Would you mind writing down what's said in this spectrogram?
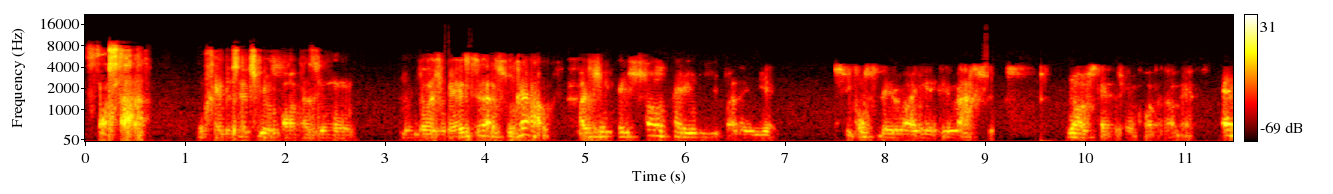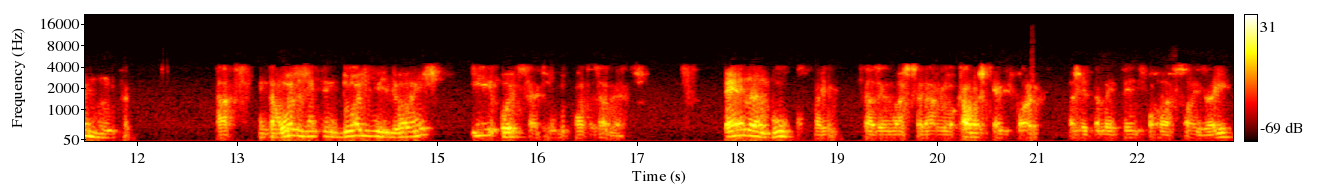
forçado, porque 200 mil contas em, em dois meses é surreal. Mas a gente tem só o período de pandemia, se considerou aí entre março 900 mil contas abertas. É muita. Tá? Então, hoje a gente tem 2 milhões e 800 mil contas abertas. Pernambuco, fazendo um cenário local, mas que é de fora, a gente também tem informações aí.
